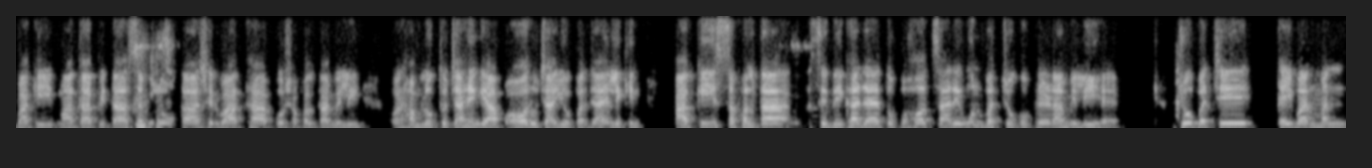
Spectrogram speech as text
बाकी माता पिता सभी लोगों का आशीर्वाद था, आपको सफलता मिली और हम लोग तो चाहेंगे आप और ऊंचाइयों पर जाएँ, लेकिन आपकी इस सफलता से देखा जाए तो बहुत सारे उन बच्चों को प्रेरणा मिली है, जो बच्चे कई बार मन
